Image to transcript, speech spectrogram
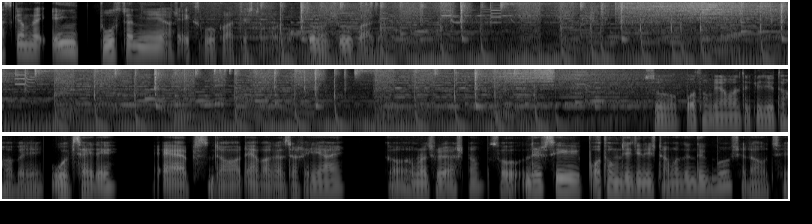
আজকে আমরা এই টুলসটা নিয়ে এক্সপ্লোর করার চেষ্টা করব। চলুন, শুরু করা যাক। সো প্রথমে আমাদেরকে যেতে হবে ওয়েবসাইটে apps dot abacus dot AI তো আমরা চলে আসলাম। সো লেটস সি প্রথম যে জিনিসটা আমাদের দেখব সেটা হচ্ছে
